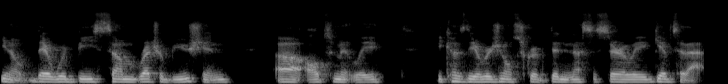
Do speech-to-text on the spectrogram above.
you know there would be some retribution uh, ultimately because the original script didn't necessarily give to that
